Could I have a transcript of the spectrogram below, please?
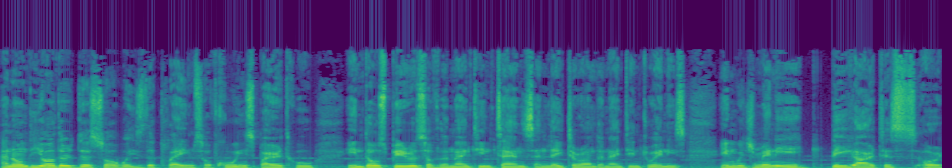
and on the other, there's always the claims of who inspired who in those periods of the 1910s and later on the 1920s, in which many big artists or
